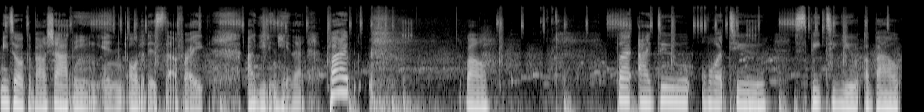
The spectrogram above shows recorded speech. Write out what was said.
me talk about shopping and all of this stuff, right? Uh, you didn't hear that. But, well, but I do want to speak to you about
